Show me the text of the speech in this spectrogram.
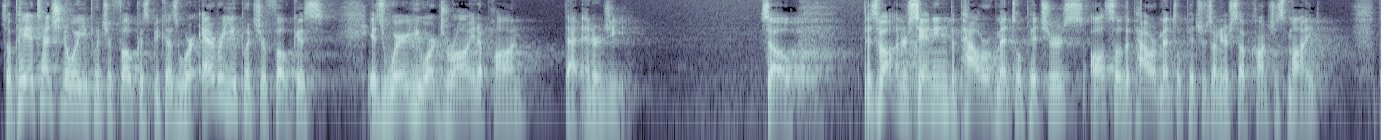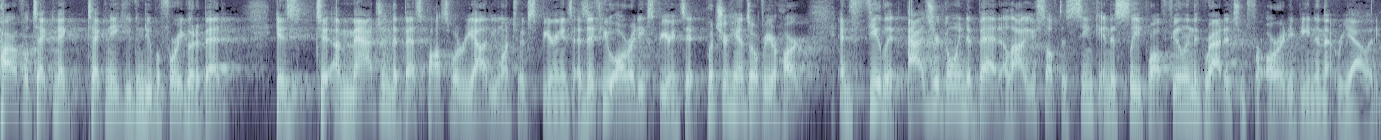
So pay attention to where you put your focus because wherever you put your focus is where you are drawing upon that energy. So This is about understanding the power of mental pictures, also the power of mental pictures on your subconscious mind. Powerful technique, technique you can do before you go to bed is to imagine the best possible reality you want to experience as if you already experience it. Put your hands over your heart and feel it as you're going to bed. Allow yourself to sink into sleep while feeling the gratitude for already being in that reality.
